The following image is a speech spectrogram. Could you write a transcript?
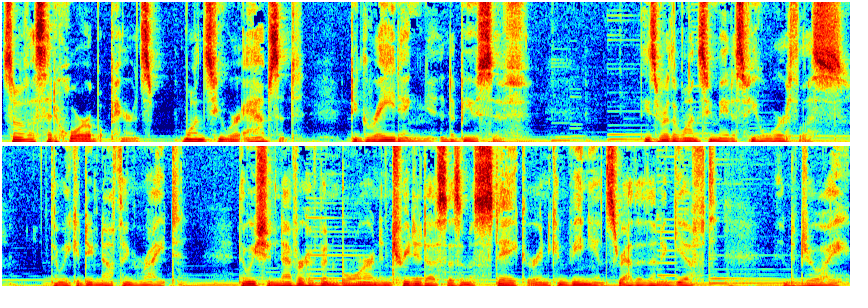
Some of us had horrible parents, ones who were absent, degrading, and abusive. These were the ones who made us feel worthless, that we could do nothing right, that we should never have been born, and treated us as a mistake or inconvenience rather than a gift and a joy.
